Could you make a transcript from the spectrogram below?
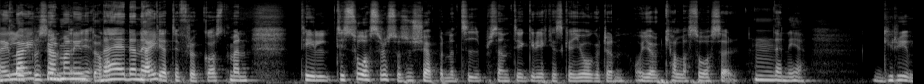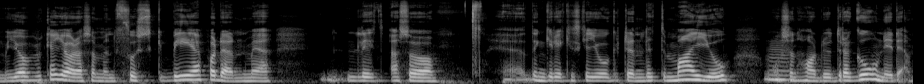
Nej, 2%. light vill man inte ha. Nej, den Nej. äter jag till frukost. Men till, till såser och så, så köper jag den 10% grekiska yoghurten och gör kalla såser. Mm. Den är grym. Jag brukar göra som en fusk-B på den med lite, alltså den grekiska yoghurten, lite majo Mm. och sen har du dragon i den.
